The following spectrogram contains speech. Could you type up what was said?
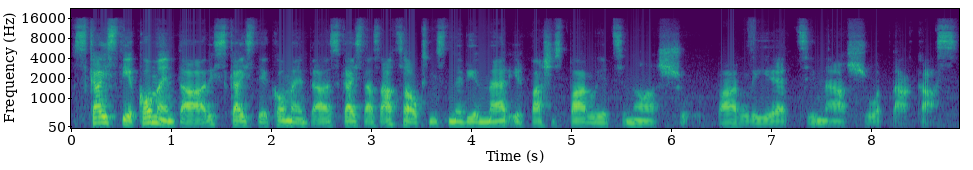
skaistie komentāri, skaistie komentāri, skaistās atsauksmes nevienmēr ir pašas pārliecinošu, pārliecinošākās.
